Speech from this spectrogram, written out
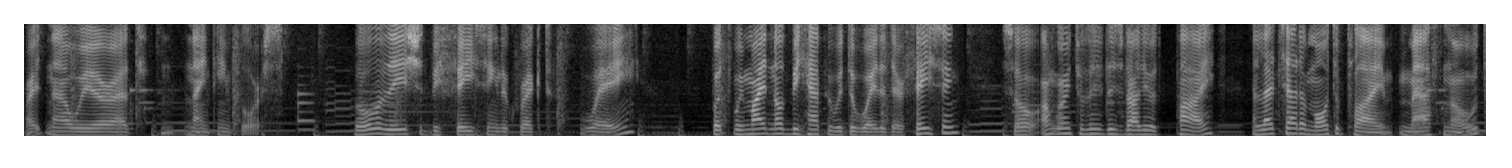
Right now we are at 19 floors. So all of these should be facing the correct way, but we might not be happy with the way that they're facing. So I'm going to leave this value at pi and let's add a multiply math node.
